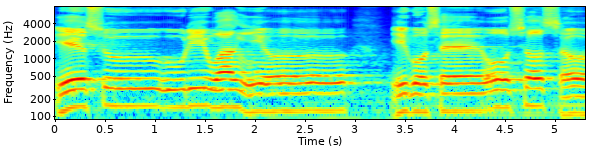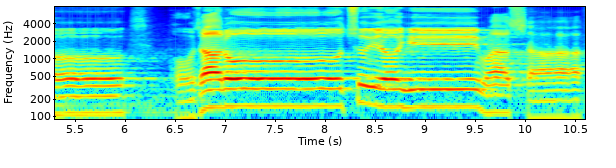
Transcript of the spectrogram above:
예수 우리 왕이여 이곳에 오셔서 보좌로 주여 힘하사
